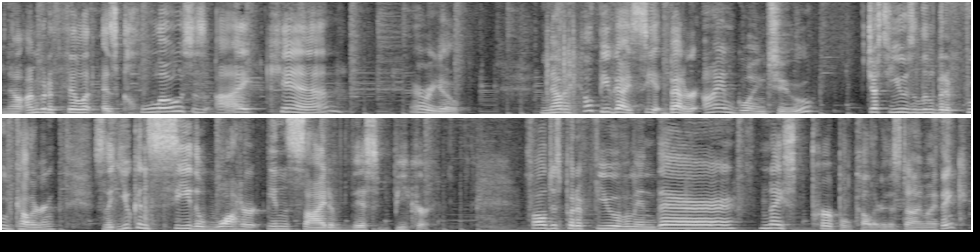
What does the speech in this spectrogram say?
Now I'm gonna fill it as close as I can. There we go. Now to help you guys see it better, I am going to just use a little bit of food coloring so that you can see the water inside of this beaker. So I'll just put a few of them in there. Nice purple color this time, I think.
